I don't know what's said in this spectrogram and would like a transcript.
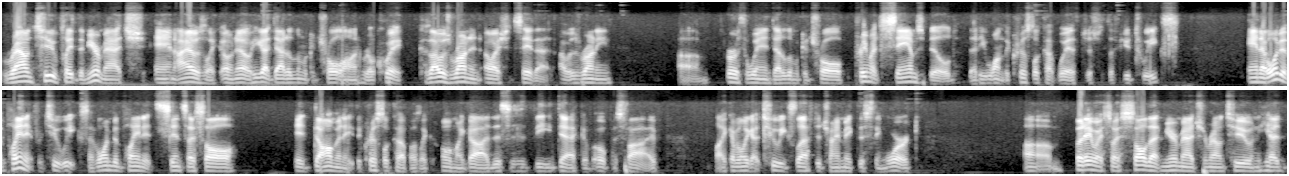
round two played the mirror match, and I was like, oh no, he got Dadaluma control on real quick because I was running. Oh, I should say that I was running um, Earth Wind Dadaluma control, pretty much Sam's build that he won the Crystal Cup with, just with a few tweaks. And I've only been playing it for two weeks. I've only been playing it since I saw it dominate the Crystal Cup. I was like, oh my god, this is the deck of Opus Five. Like I've only got two weeks left to try and make this thing work. Um, but anyway, so I saw that mirror match in round two, and he had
